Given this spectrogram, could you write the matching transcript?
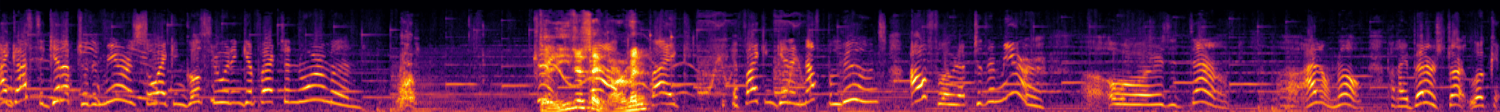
I got to get up to the mirror so I can go through it and get back to Norman. Did you just say Norman? Like, if I can get enough balloons, I'll float up to the mirror. Uh, or is it down? Uh, I don't know, but I better start looking.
